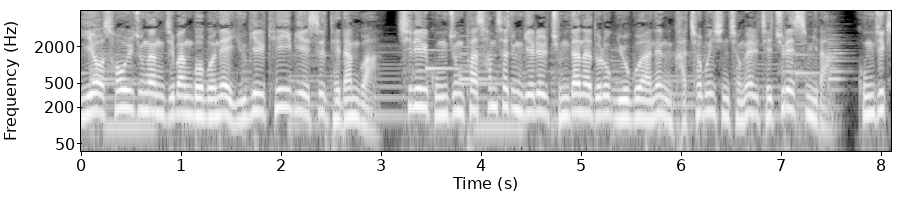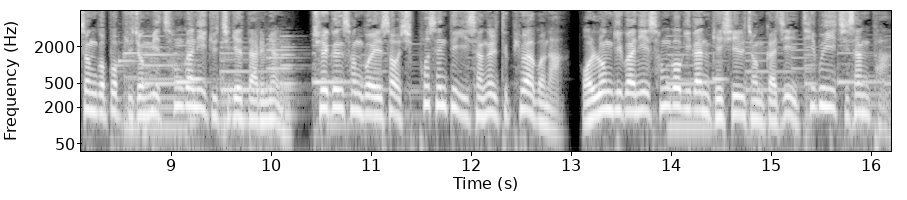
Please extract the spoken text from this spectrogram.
이어 서울중앙지방법원에 6일 KBS 대담과 7일 공중파 3사 중계를 중단하도록 요구하는 가처분 신청을 제출했습니다. 공직선거법 규정 및 선관위 규칙에 따르면 최근 선거에서 10% 이상을 득표하거나 언론기관이 선거기간 개시일 전까지 TV 지상파,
